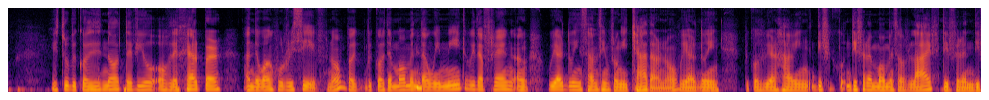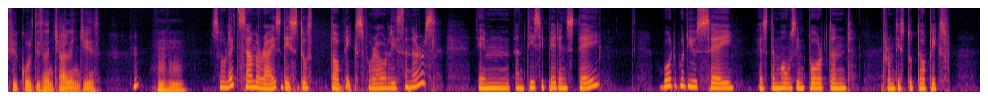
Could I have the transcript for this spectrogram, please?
It's true because it's not the view of the helper and the one who receive, no? But because the moment mm. that we meet with a friend and we are doing something from each other, no? We are doing because we are having difficult, different moments of life, different difficulties and challenges. Mm. Mm-hmm. So let's summarize these two topics for our listeners. Um, anticipate and stay. What would you say as the most important from these two topics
